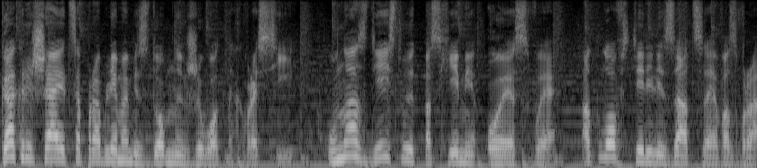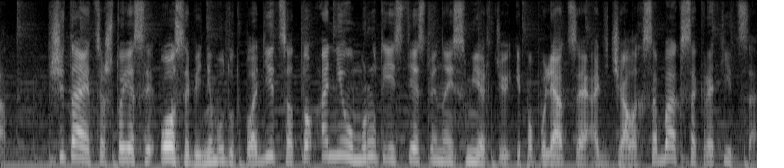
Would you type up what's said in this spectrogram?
Как решается проблема бездомных животных в России? У нас действует по схеме ОСВ – отлов, стерилизация, возврат. Считается, что если особи не будут плодиться, то они умрут естественной смертью и популяция одичалых собак сократится.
